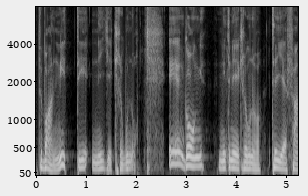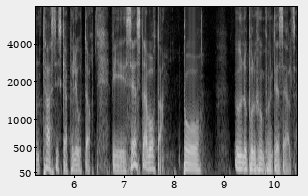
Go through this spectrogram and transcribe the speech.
för bara 99 kronor. En gång 99 kronor, 10 fantastiska piloter. Vi ses där borta på underproduktion.se alltså.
